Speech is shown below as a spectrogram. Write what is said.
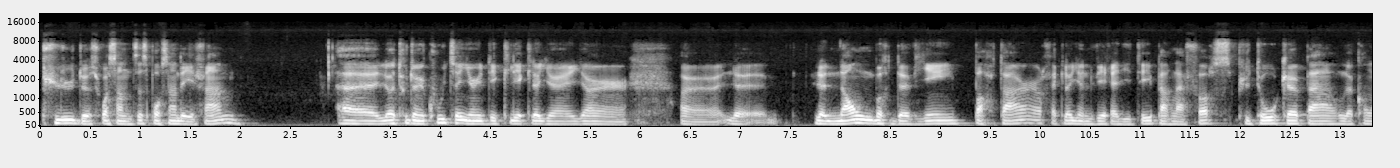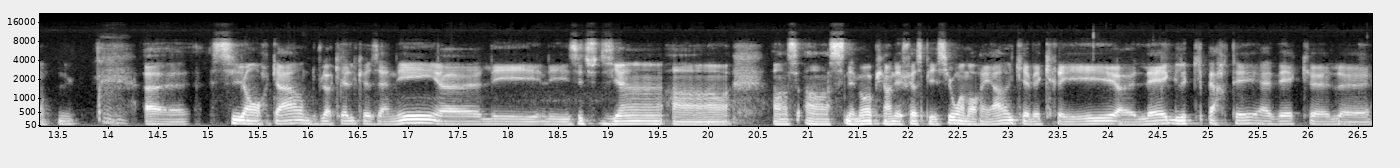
plus de 70% des fans. là, tout d'un coup, il y a un déclic. Il y a, un, le, le nombre devient porteur. Fait que là, il y a une viralité par la force plutôt que par le contenu. Mhm. Euh, si on regarde, il y a quelques années, euh, les, étudiants en, en, cinéma puis en effets spéciaux à Montréal qui avaient créé euh, l'aigle qui partait avec le,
